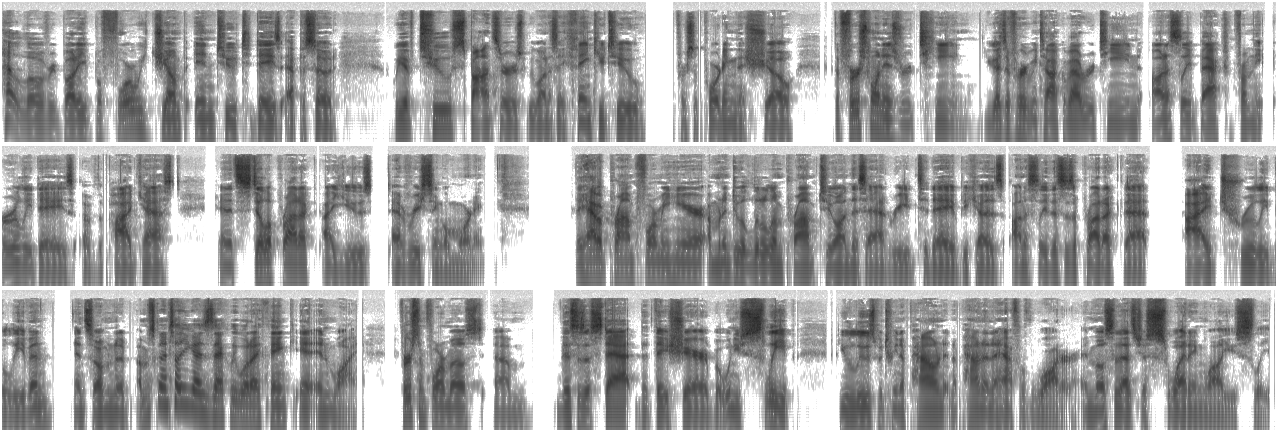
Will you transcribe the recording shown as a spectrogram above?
Hello, everybody. Before we jump into today's episode, we have two sponsors we want to say thank you to for supporting this show. The first one is Routine. You guys have heard me talk about Routine, honestly, back from the early days of the podcast, and it's still a product I use every single morning. They have a prompt for me here. I'm going to do a little impromptu on this ad read today because honestly, this is a product that I truly believe in. And so I'm going to I'm just going to tell you guys exactly what I think and, and why. First and foremost, um, this is a stat that they shared, but when you sleep, you lose between a pound and a pound and a half of water. And most of that's just sweating while you sleep.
